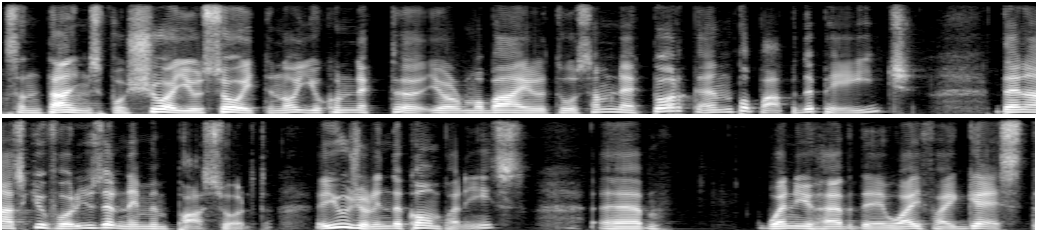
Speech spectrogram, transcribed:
sometimes for sure you saw it, you know, you connect uh, your mobile to some network and pop up the page then ask you for username and password. Usually in the companies, um, when you have the Wi-Fi guest,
